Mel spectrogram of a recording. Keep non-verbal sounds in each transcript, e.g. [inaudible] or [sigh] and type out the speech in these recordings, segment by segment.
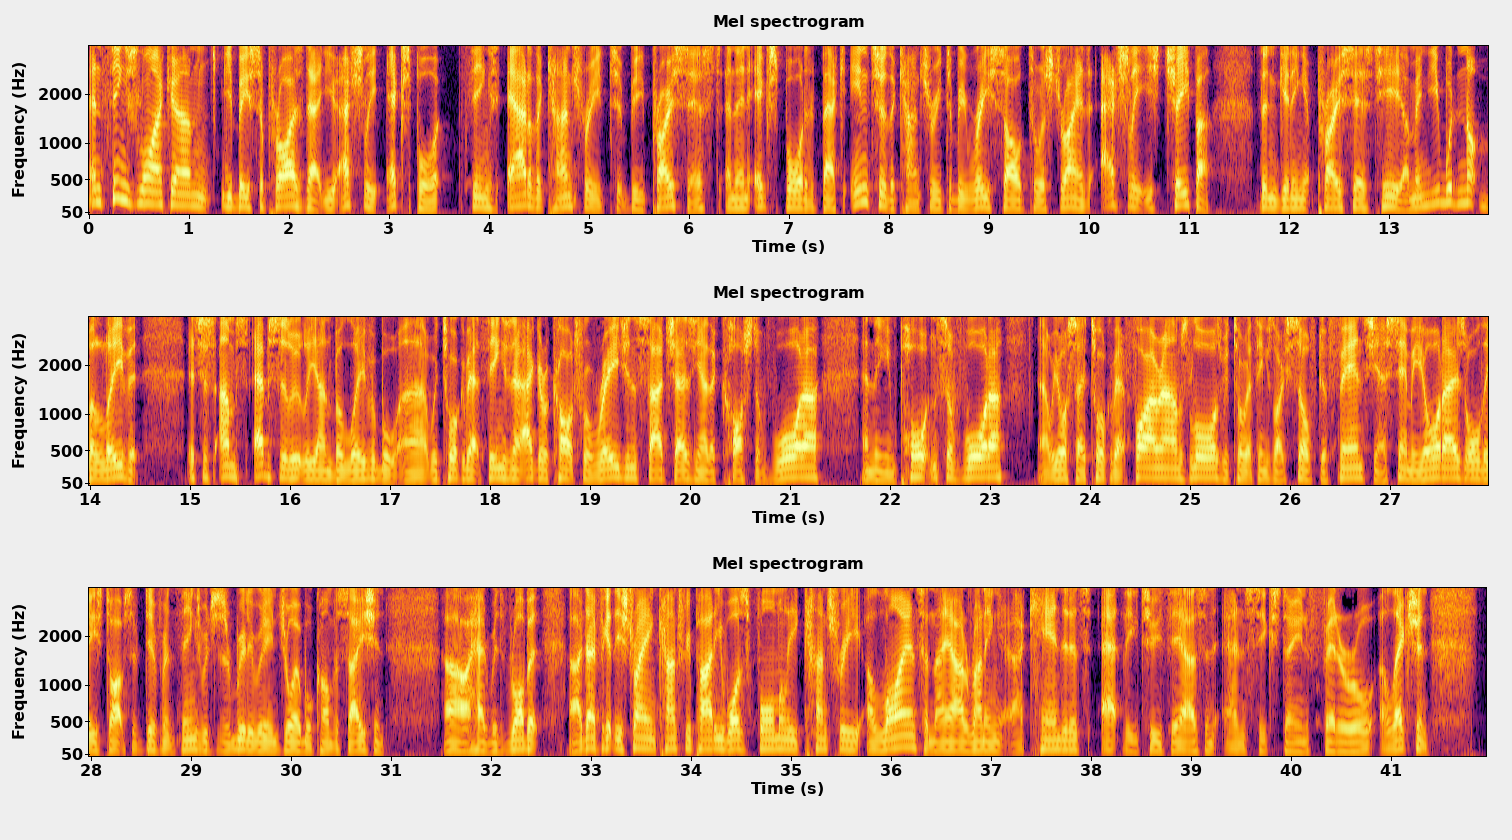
and things like um, you'd be surprised that you actually export things out of the country to be processed and then exported back into the country to be resold to Australians actually is cheaper than getting it processed here. I mean, you would not believe it. It's just um, absolutely unbelievable. Uh, we talk about things in our agricultural regions, such as you know the cost of water and the importance of water. Uh, we also talk about firearms laws. We talk about things like self defence, you know, semi-autos, all these types of different things, which is a really, really enjoyable conversation. Uh, I had with Robert. Uh, don't forget, the Australian Country Party was formerly Country Alliance, and they are running uh, candidates at the 2016 federal election.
